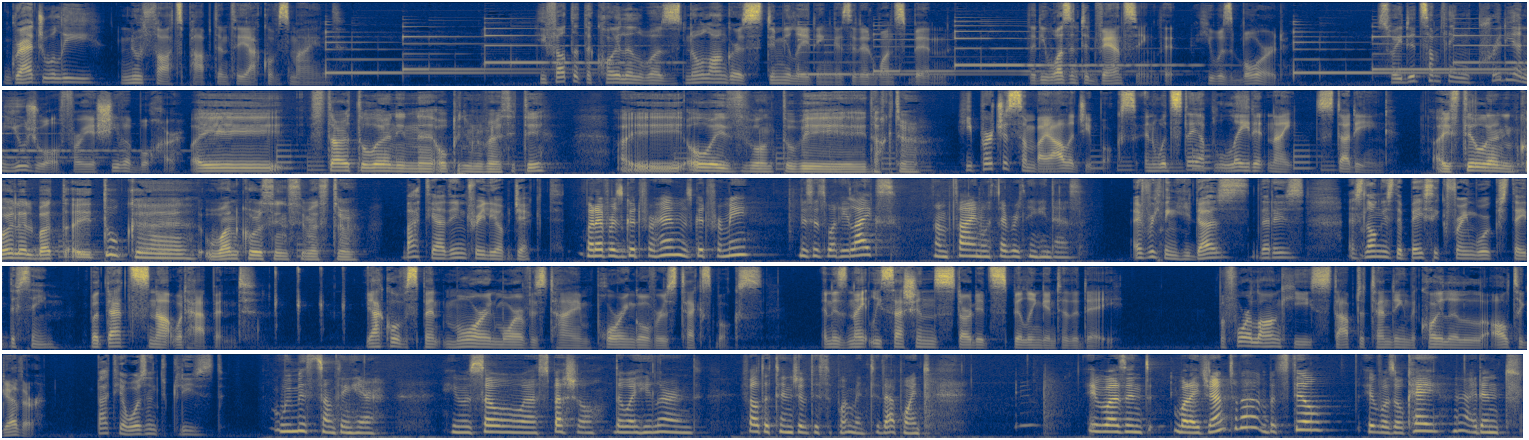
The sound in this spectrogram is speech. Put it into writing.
Gradually, new thoughts popped into Yaakov's mind. He felt that the koilel was no longer as stimulating as it had once been, that he wasn't advancing, that he was bored. So he did something pretty unusual for a yeshiva bucher. I started to learn in uh, Open University. I always want to be doctor. He purchased some biology books and would stay up late at night studying. I still learn in Koilel, but I took uh, one course in semester. Batya didn't really object. Whatever is good for him is good for me. This is what he likes. I'm fine with everything he does. Everything he does, that is, as long as the basic framework stayed the same. But that's not what happened. Yaakov spent more and more of his time poring over his textbooks, and his nightly sessions started spilling into the day. Before long, he stopped attending the koilel altogether. Batya wasn't pleased. We missed something here. He was so uh, special the way he learned. I felt a tinge of disappointment at that point. It wasn't what I dreamt about, but still, it was okay. I didn't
